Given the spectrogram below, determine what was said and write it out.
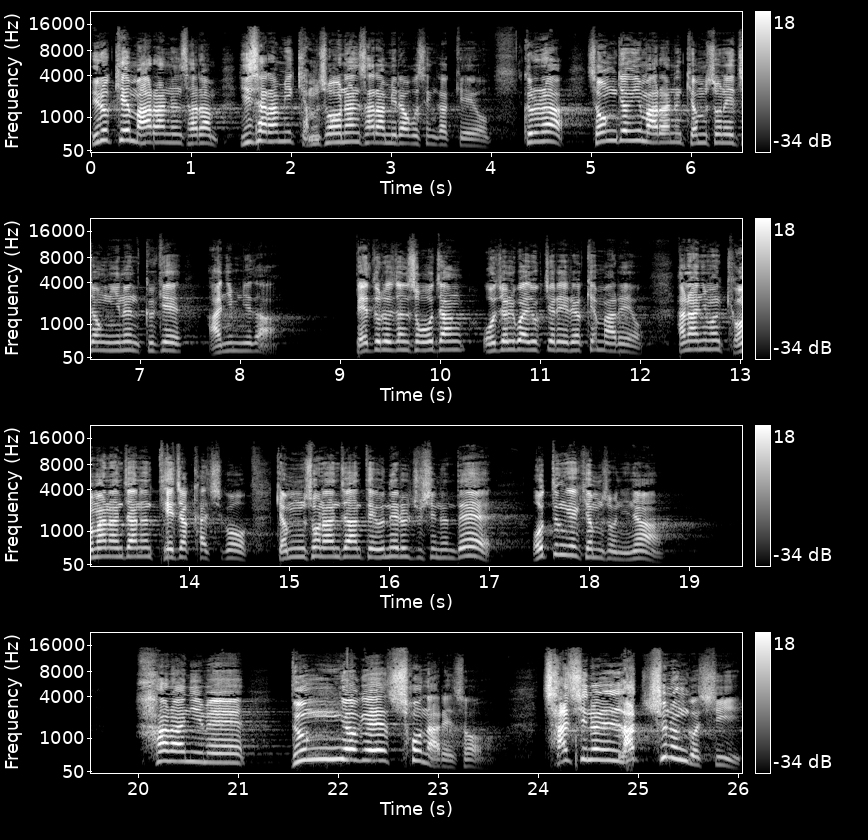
이렇게 말하는 사람, 이 사람이 겸손한 사람이라고 생각해요. 그러나 성경이 말하는 겸손의 정의는 그게 아닙니다. 베드로전서 5장 5절과 6절에 이렇게 말해요. 하나님은 교만한 자는 대적하시고 겸손한 자한테 은혜를 주시는데 어떤 게 겸손이냐? 하나님의 능력의 손 아래서 자신을 낮추는 것이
